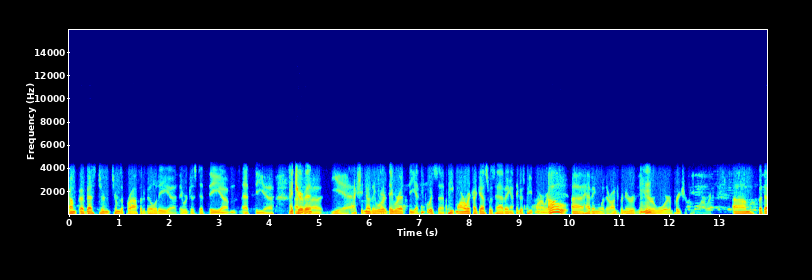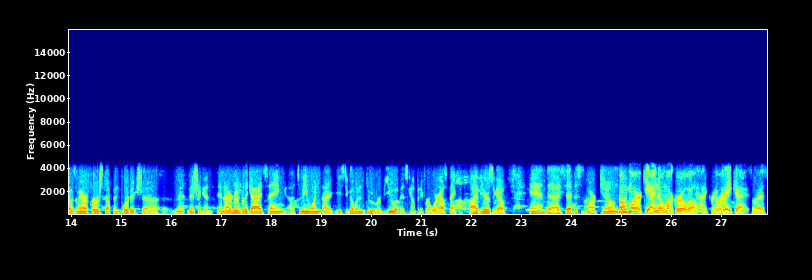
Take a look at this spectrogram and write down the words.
com- uh, best in terms of profitability. Uh, they were just at the um, at the uh, At your event. uh, yeah, actually no, they were they were at the I think it was uh, Peat Marwick I guess was having I think it was Peat Marwick Oh, uh, having with their Entrepreneur of the Mhm. Year award. I'm pretty sure Peat Marwick. Um, but that was America First up in Portage, uh, Mi- Michigan. And I remember the guy saying uh, to me one, I used to go in and do a review of his company for a warehouse bank five years ago. And uh, I said, This is Mark Jones. oh, Mark. Yeah, I know Yeah. Mark real well. Yeah, great guy. Great guy. So I, asked,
